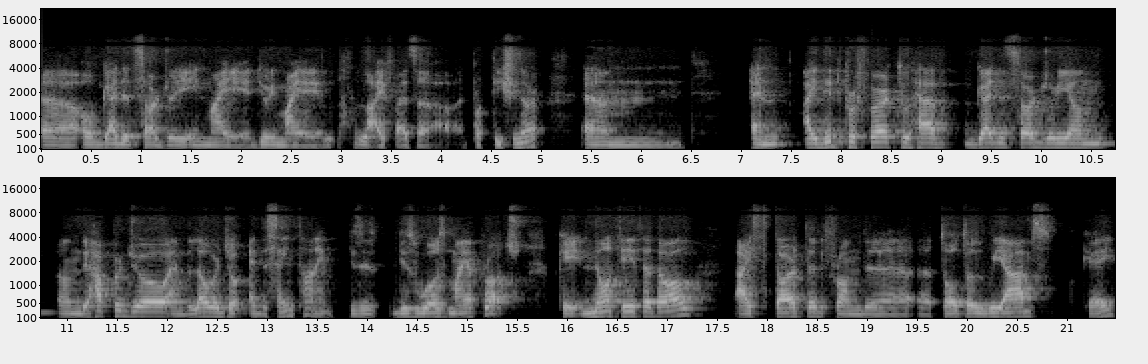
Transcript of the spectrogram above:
uh, of guided surgery in my during my life as a practitioner. Um, and I did prefer to have guided surgery on on the upper jaw and the lower jaw at the same time. This is this was my approach. Okay, no teeth at all. I started from the uh, total rehabs. Okay,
